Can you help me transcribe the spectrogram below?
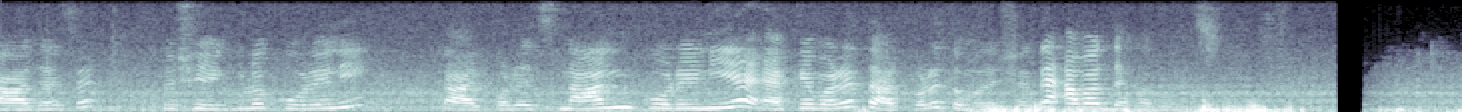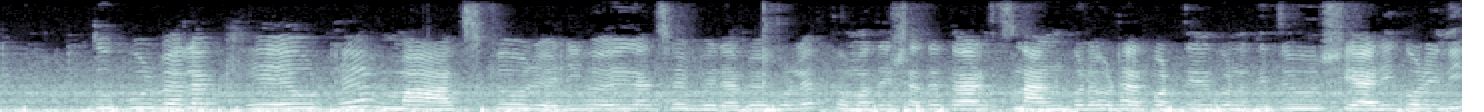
কাজ আছে। তো সেইগুলো করে নিই। তারপরে স্নান করে নিয়ে একেবারে তারপরে তোমাদের সাথে আবার দেখা করছি দুপুরবেলা খেয়ে উঠে মা আজকেও রেডি হয়ে গেছে বেরাবে বলে। তোমাদের সাথে তো আর স্নান করে ওঠার পর থেকে কোনো কিছু শেয়ারই করিনি।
